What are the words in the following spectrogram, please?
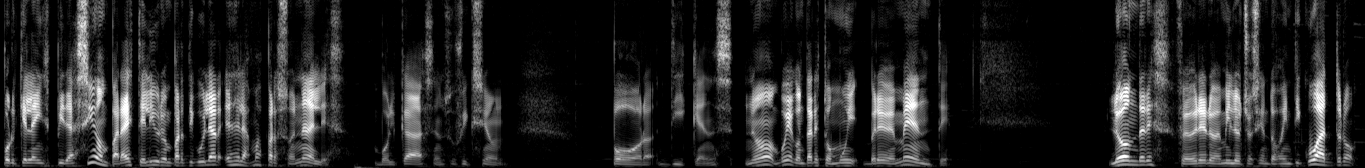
porque la inspiración para este libro en particular es de las más personales volcadas en su ficción por Dickens. ¿no? Voy a contar esto muy brevemente. Londres, febrero de 1824.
